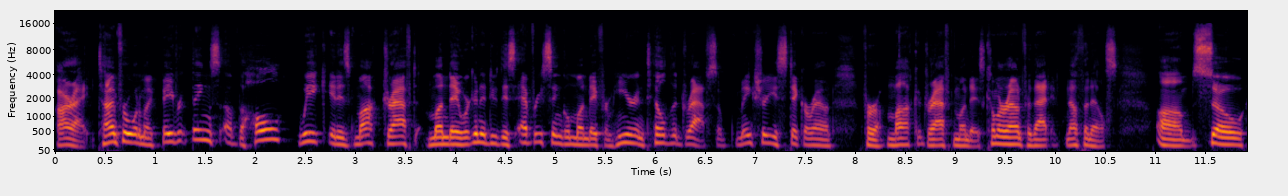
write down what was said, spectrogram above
All right, time for one of my favorite things of the whole week. It is mock draft Monday. We're going to do this every single Monday from here until the draft. So make sure you stick around for mock draft Mondays. Come around for that, if nothing else. Um, so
